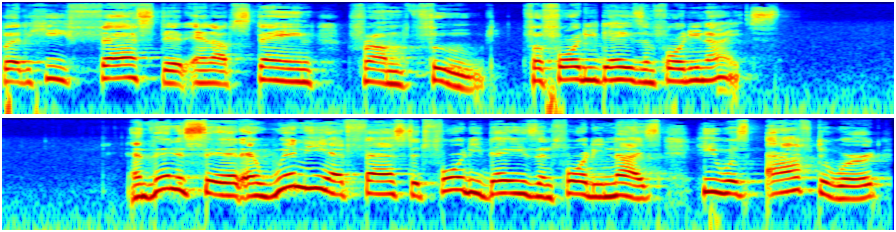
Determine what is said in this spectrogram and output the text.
but he fasted and abstained from food for 40 days and 40 nights. And then it said, And when he had fasted 40 days and 40 nights, he was afterward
